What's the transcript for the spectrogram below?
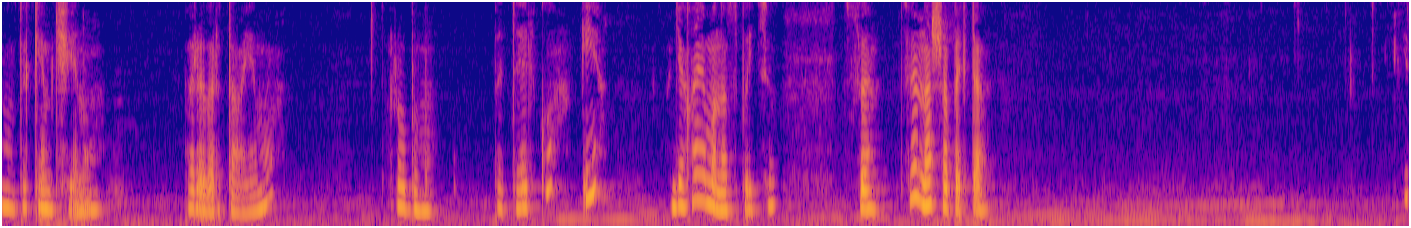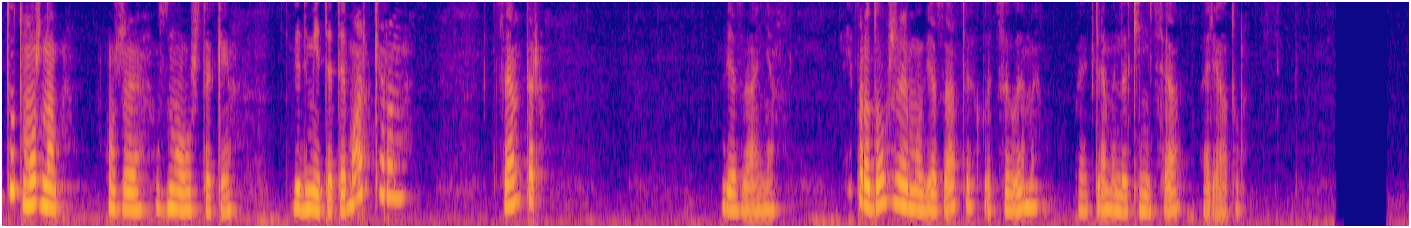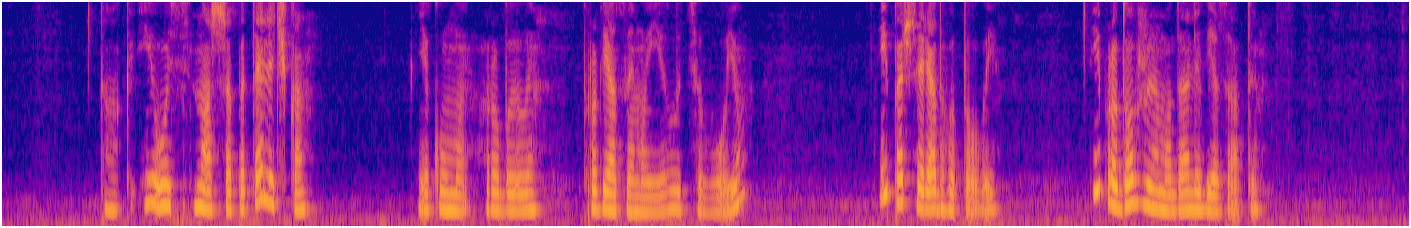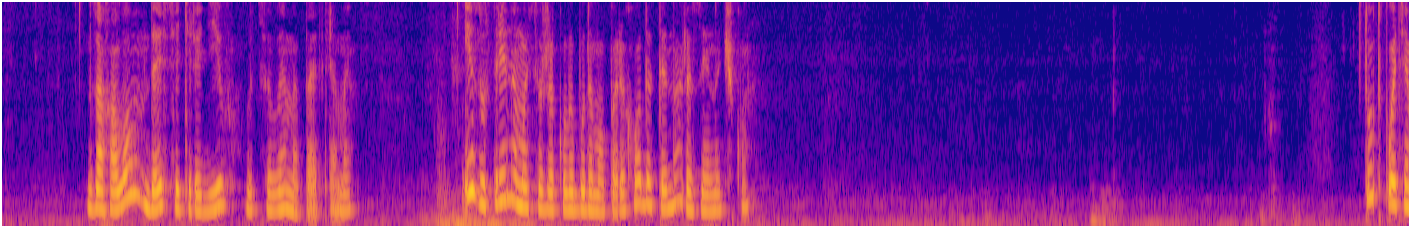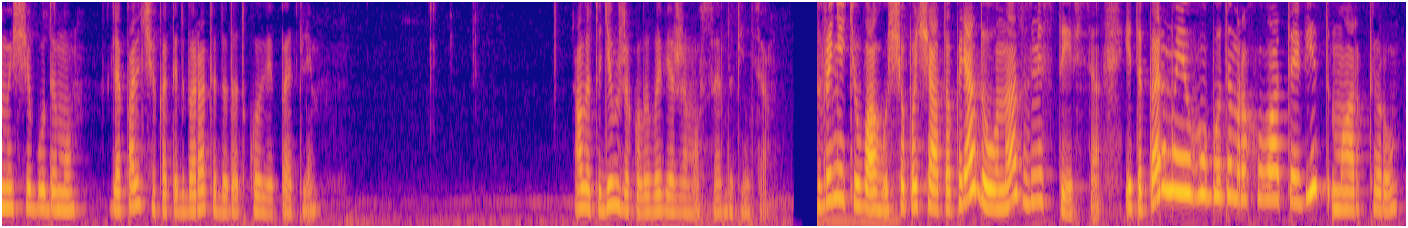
Ось таким чином перевертаємо, робимо петельку і вдягаємо на спицю. Все, це наша петля. І тут можна вже знову ж таки відмітити маркером центр в'язання. І продовжуємо в'язати лицевими петлями до кінця ряду. Так, і ось наша петелечка, яку ми робили, пров'язуємо її лицевою. І перший ряд готовий. І продовжуємо далі в'язати. Загалом 10 рядів лицевими петлями. І зустрінемось уже, коли будемо переходити на резиночку. Тут потім ще будемо для пальчика підбирати додаткові петлі. Але тоді вже, коли вив'яжемо все до кінця. Зверніть увагу, що початок ряду у нас змістився, і тепер ми його будемо рахувати від маркеру.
